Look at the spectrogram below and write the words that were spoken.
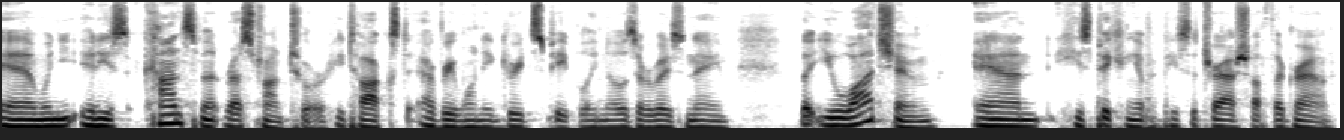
And when you, and he's a consummate restaurateur. He talks to everyone. He greets people. He knows everybody's name. But you watch him and he's picking up a piece of trash off the ground.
